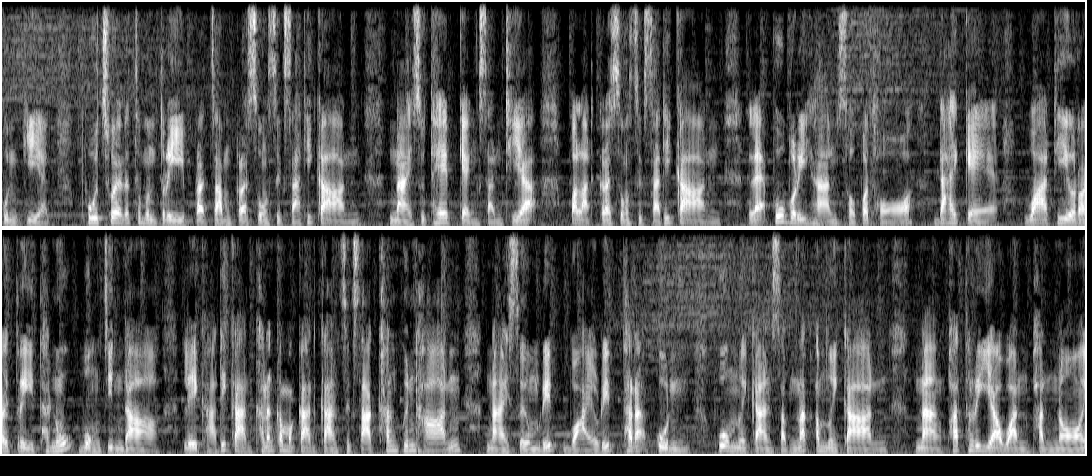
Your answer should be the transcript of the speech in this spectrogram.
กุลเกียรติ ผู้ช่วยรัฐมนตรีประจำกระทรวงศึกษาธิการ นายสุเทพแก่งสันเทียปลัดกระทรวงศึกษาธิการ และผู้บริหารสปทได้แก่ ว่าที่ร้อยตรีธนุวงจินดา เลขาธิการคณะกรรมการการศึกษาขั้นพื้นฐาน นายเสริมฤทธิ์หวายฤทธนกุล ผู้อำนวยการสำนักอำนวยการ นางพัทริยาวันพันน้อย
